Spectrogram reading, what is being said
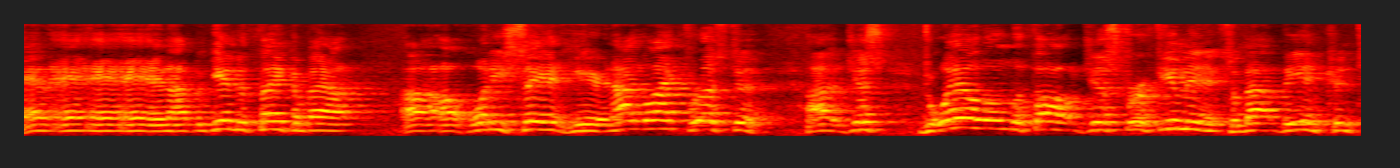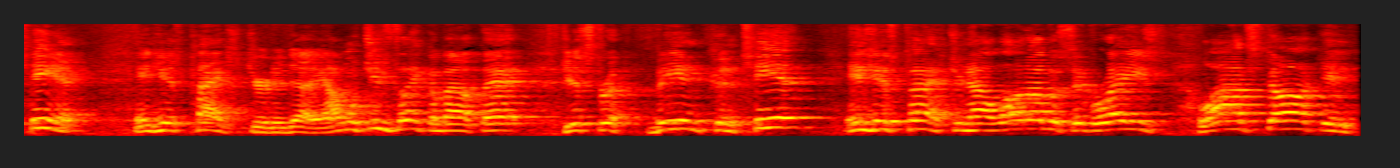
and, and, and I begin to think about uh, what he said here. And I'd like for us to uh, just dwell on the thought just for a few minutes about being content in his pasture today. I want you to think about that just for being content in his pasture. Now, a lot of us have raised livestock and,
